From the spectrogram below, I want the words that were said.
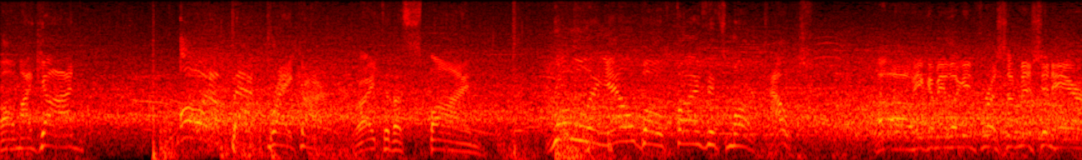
Oh, my God. Oh, and a backbreaker. Right to the spine. Rolling elbow finds its mark. Ouch. Uh-oh, he could be looking for a submission here.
